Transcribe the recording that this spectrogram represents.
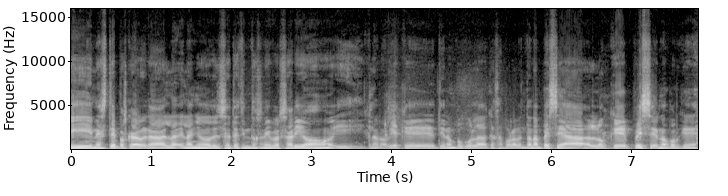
Y en este, pues claro, era el, el año del 700 aniversario y claro, había que tirar un poco la casa por la ventana, pese a lo que pese, ¿no? Porque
